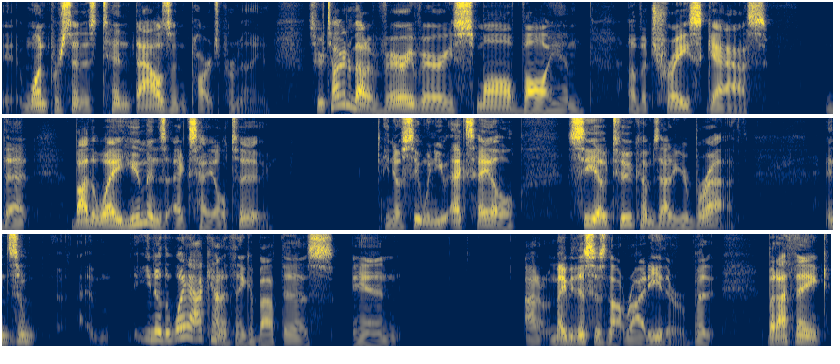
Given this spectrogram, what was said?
1% is 10,000 parts per million. So you're talking about a very, very small volume of a trace gas that, by the way, humans exhale too. You know, see, when you exhale, CO2 comes out of your breath. And so, you know, the way I kind of think about this, and I don't know, maybe this is not right either, but, but I think,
